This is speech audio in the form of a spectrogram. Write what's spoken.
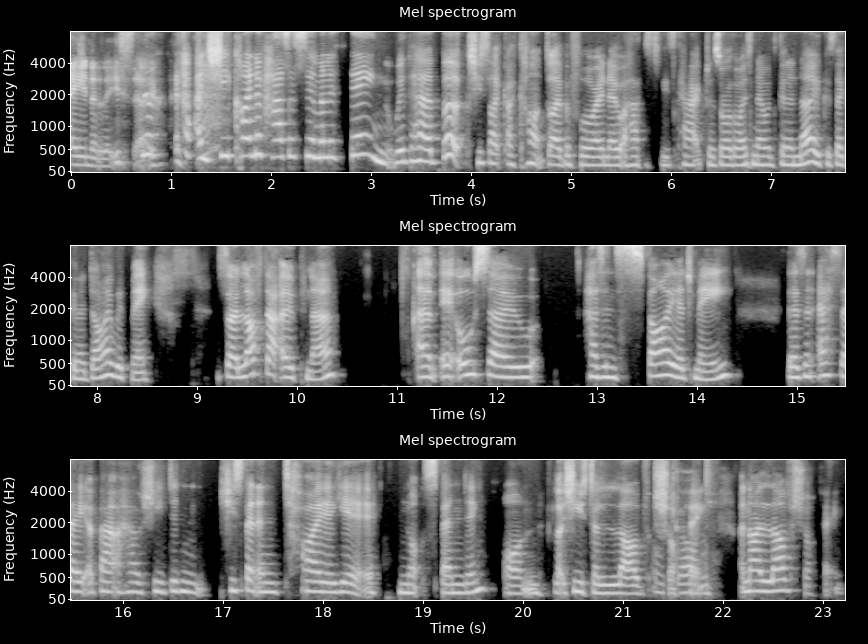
anally. So, yeah. and she kind of has a similar thing with her book. She's like, I can't die before I know what happens to these characters, or otherwise, no one's going to know because they're going to die with me. So I love that opener. Um, it also has inspired me. There's an essay about how she didn't, she spent an entire year not spending on, like, she used to love oh, shopping. God. And I love shopping.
